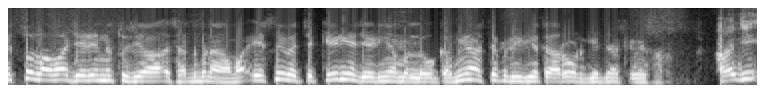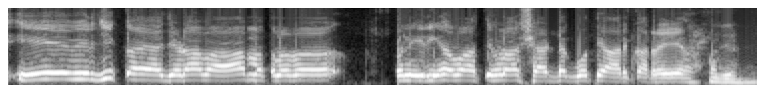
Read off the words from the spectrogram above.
ਇਸ ਤੋਂ ਇਲਾਵਾ ਜਿਹੜੇ ਨੇ ਤੁਸੀਂ ਆ ਸੈੱਟ ਬਣਾਇਆ ਵਾ ਇਸ ਦੇ ਵਿੱਚ ਕਿਹੜੀਆਂ ਜਿਹੜੀਆਂ ਮਤਲਬ ਗਰਮੀਆਂ ਵਾਸਤੇ ਪਨੀਰੀਆਂ ਤਿਆਰ ਹੋਣਗੀਆਂ ਜਾਂ ਕਿਵੇਂ ਸਾਰਾ? ਹਾਂਜੀ ਇਹ ਵੀਰ ਜੀ ਜਿਹੜਾ ਵਾ ਮਤਲਬ ਪਨੀਰੀਆਂ ਵਾਸਤੇ ਹੁਣ ਆ ਸ਼ੈੱਡ ਅੱਗੋਂ ਤਿਆਰ ਕਰ ਰਹੇ ਆ। ਹਾਂਜੀ ਹਾਂਜੀ।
